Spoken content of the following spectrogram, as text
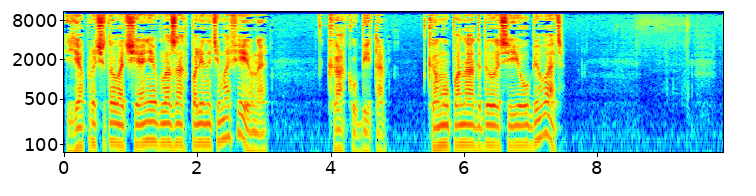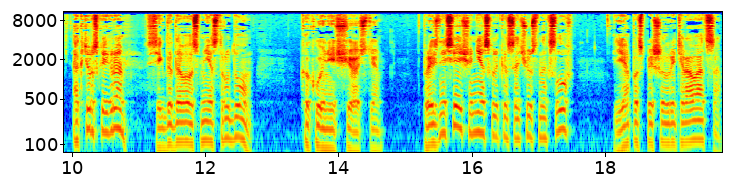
Я прочитал отчаяние в глазах Полины Тимофеевны. «Как убита? Кому понадобилось ее убивать?» Актерская игра всегда давалась мне с трудом. Какое несчастье! Произнеся еще несколько сочувственных слов, я поспешил ретироваться.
